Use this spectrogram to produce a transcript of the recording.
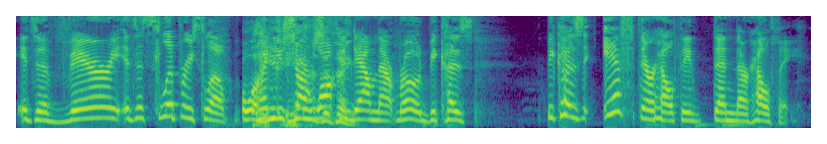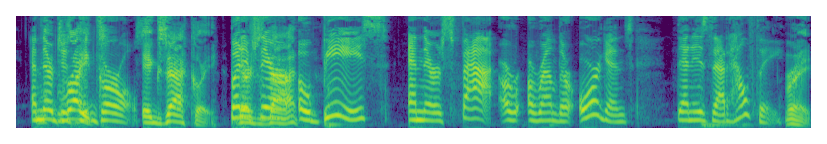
it's a very it's a slippery slope Well, when he- you start walking down that road because because if they're healthy, then they're healthy. And they're just right. big girls. Exactly. But There's if they're that. obese and there's fat ar- around their organs, then is that healthy? right.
